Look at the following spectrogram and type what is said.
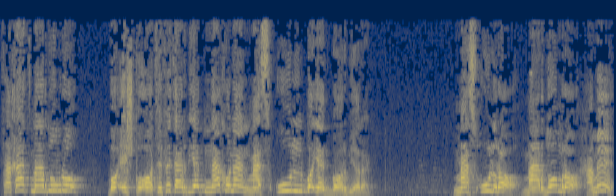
فقط مردم رو با عشق و عاطفه تربیت نکنن مسئول باید بار بیارن. مسئول را مردم را همه.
